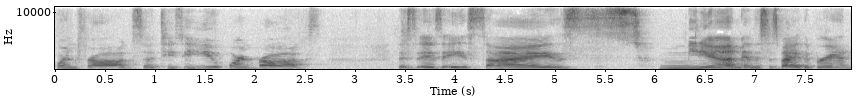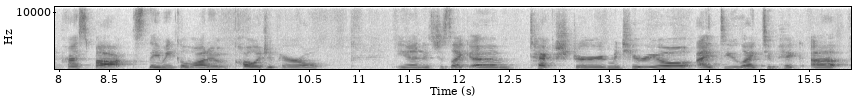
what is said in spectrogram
horn frogs. So TCU horn frogs. This is a size medium and this is by the brand Pressbox. They make a lot of college apparel and it's just like a um, textured material. I do like to pick up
